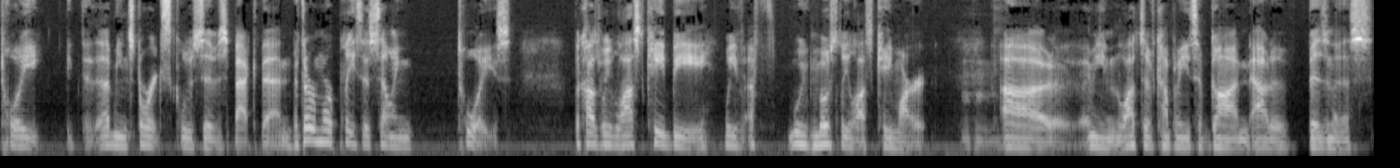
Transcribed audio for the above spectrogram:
toy, I mean, store exclusives back then, but there were more places selling toys because we've lost KB. We've uh, we've mostly lost Kmart. Uh, I mean, lots of companies have gone out of business.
